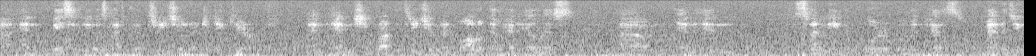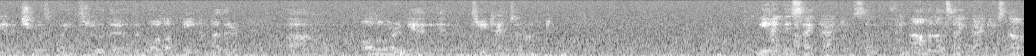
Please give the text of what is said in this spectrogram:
uh, and basically was left with three children to take care of. And, and she brought the three children, all of them had illness, um, and, and suddenly the poor woman has managing and she was going through the, the role of being a mother uh, all over again and three times around. We had these psychiatrists, some phenomenal psychiatrists. Now,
